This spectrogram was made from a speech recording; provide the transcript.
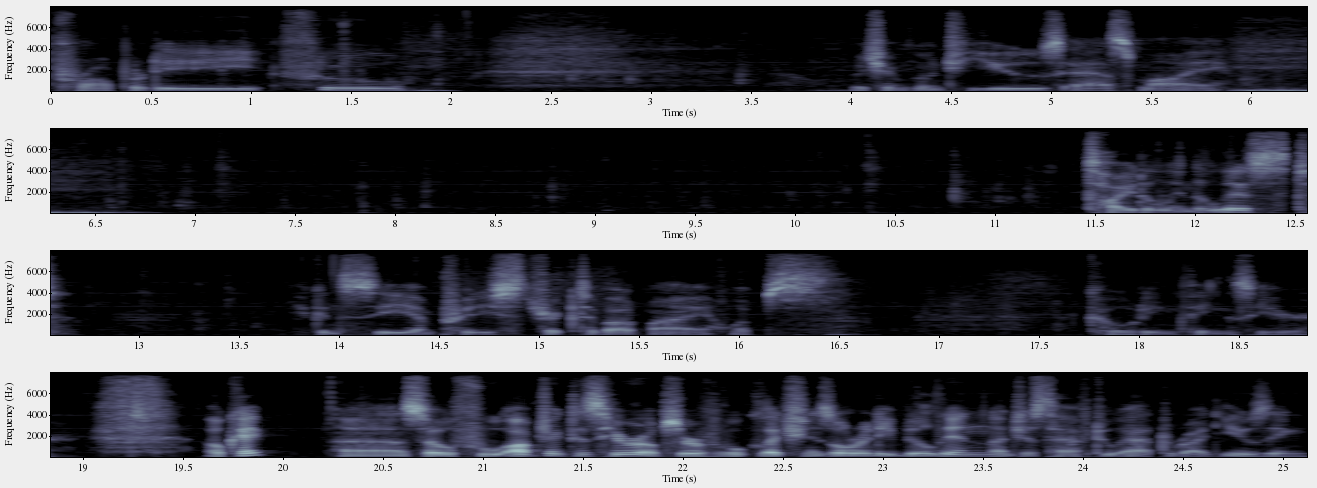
property foo which I'm going to use as my title in the list. You can see I'm pretty strict about my whoops coding things here. Okay uh, so foo object is here, observable collection is already built in, I just have to add the right using.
